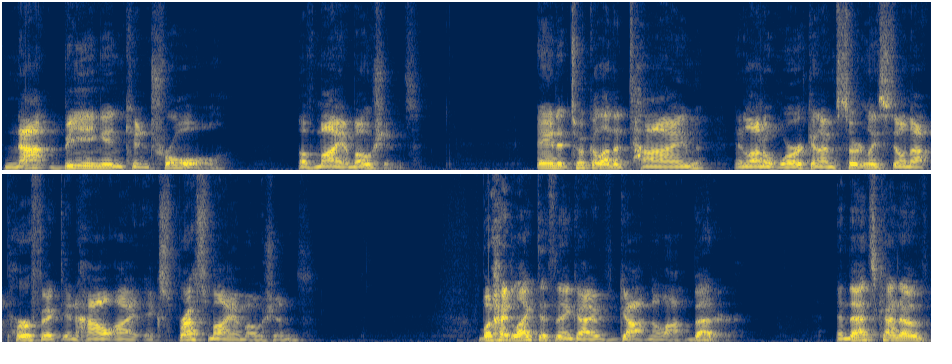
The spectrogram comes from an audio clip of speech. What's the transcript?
not being in control of my emotions. And it took a lot of time and a lot of work, and I'm certainly still not perfect in how I express my emotions. But I'd like to think I've gotten a lot better. And that's kind of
